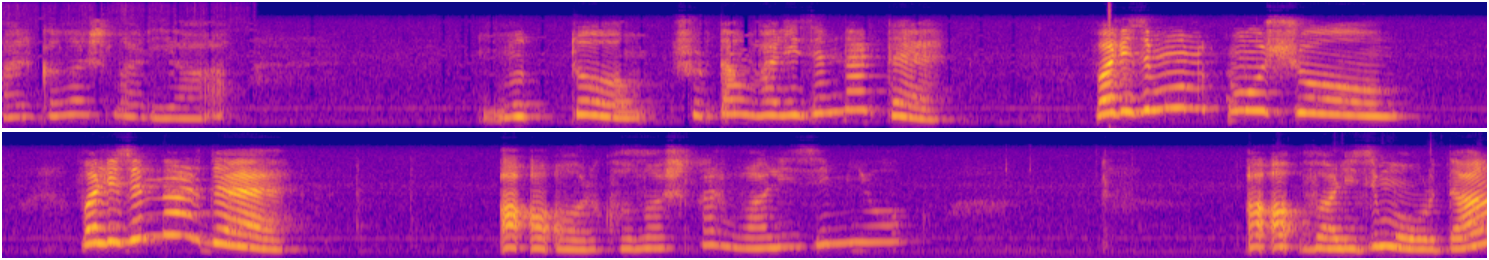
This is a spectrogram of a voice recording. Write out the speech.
Arkadaşlar ya. Unuttum. Şuradan valizim nerede? Valizimi unutmuşum. Valizim nerede? Aa arkadaşlar valizim yok. Aa valizim orada.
